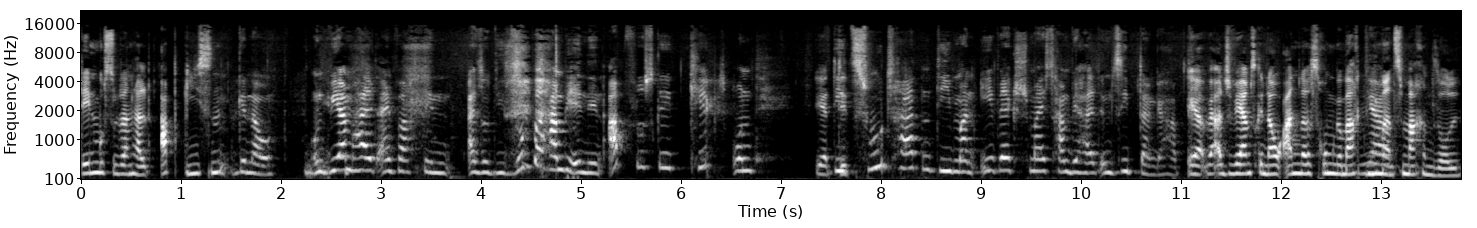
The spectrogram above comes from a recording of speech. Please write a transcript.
den musst du dann halt abgießen. Genau. Und wir haben halt einfach den, also die Suppe haben wir in den Abfluss gekippt und Ja, die Zutaten, die man eh wegschmeißt, haben wir halt im Sieb dann gehabt. ja also wir haben es genau andersrum gemacht, wie Ja. man es machen soll.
